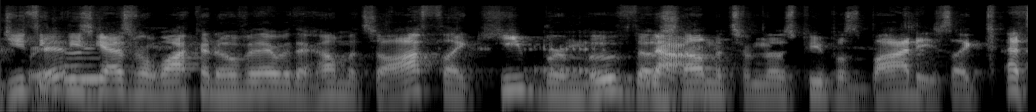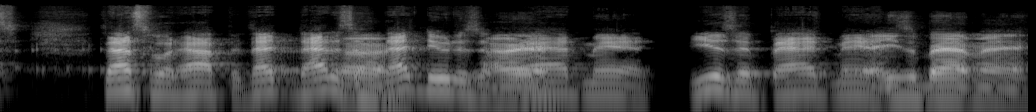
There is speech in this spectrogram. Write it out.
do you think really? these guys were walking over there with their helmets off? Like he eh, removed those no. helmets from those people's bodies. Like that's that's what happened. That that is a, uh, that dude is a bad man. He is a bad man. Yeah, he's a bad man.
